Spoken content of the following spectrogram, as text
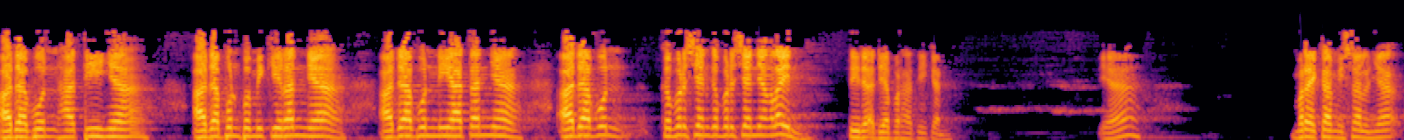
adapun hatinya, adapun pemikirannya, adapun niatannya, adapun kebersihan-kebersihan yang lain tidak dia perhatikan. Ya. Mereka misalnya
